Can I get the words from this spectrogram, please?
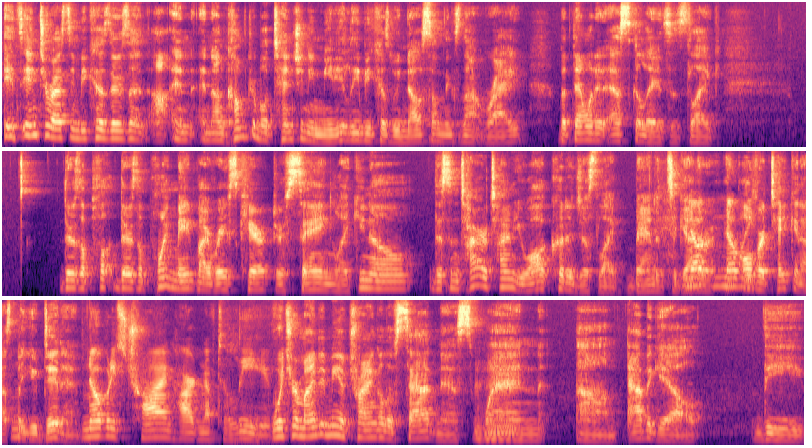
it's interesting because there's an, uh, an an uncomfortable tension immediately because we know something's not right. But then when it escalates, it's like there's a there's a point made by Rafe's character saying like you know this entire time you all could have just like banded together and overtaken us, but you didn't. Nobody's trying hard enough to leave. Which reminded me of Triangle of Sadness when um, Abigail, the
